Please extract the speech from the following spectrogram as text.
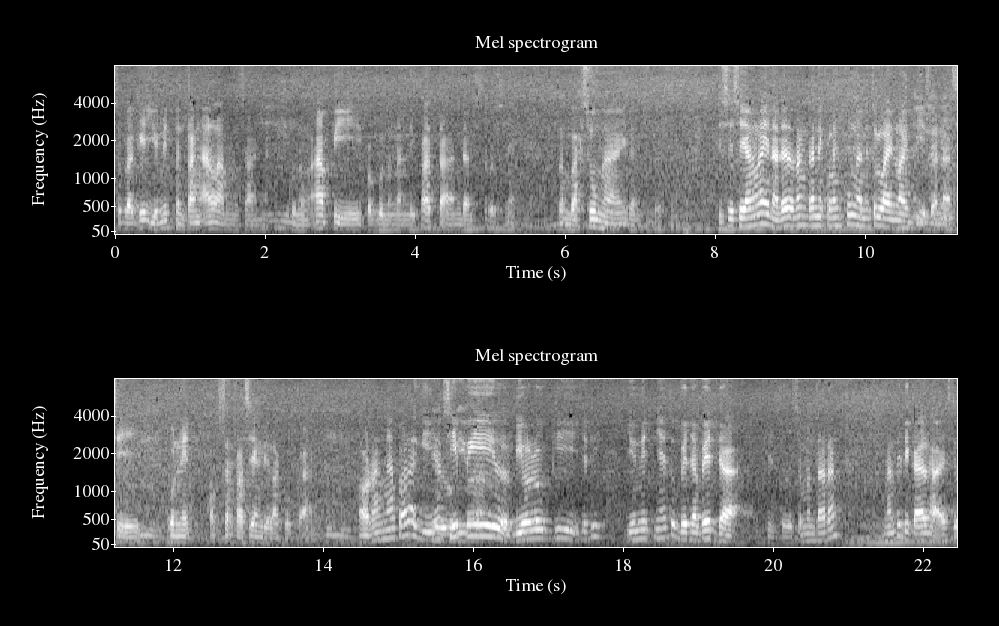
sebagai unit bentang alam misalnya hmm. gunung api, pegunungan lipatan dan seterusnya, lembah sungai dan seterusnya. Di sisi yang lain ada orang teknik lingkungan itu lain lagi zonasi hmm. unit observasi yang dilakukan. Hmm. Orang apa lagi yang sipil, biologi. Jadi unitnya itu beda-beda gitu. Sementara nanti di KLHS itu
